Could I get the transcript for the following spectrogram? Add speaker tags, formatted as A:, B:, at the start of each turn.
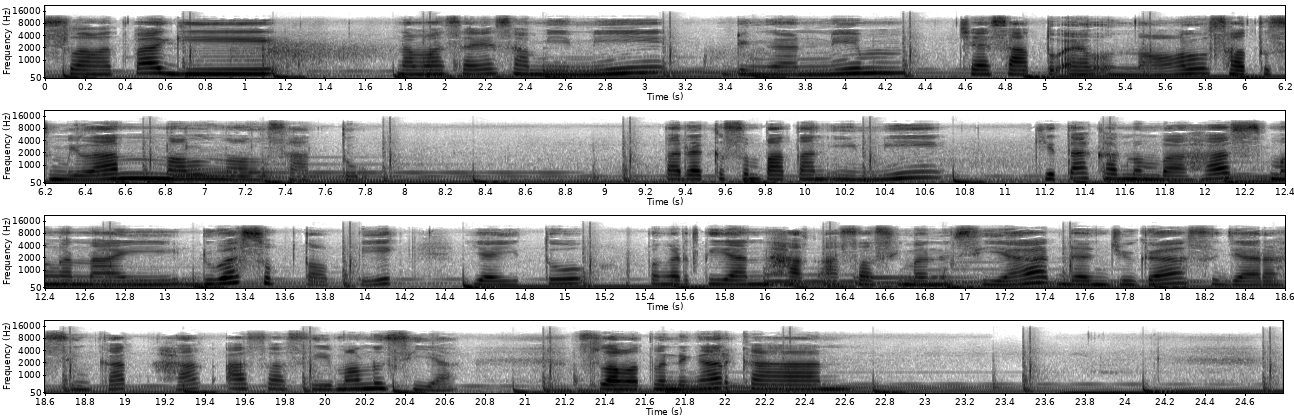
A: selamat pagi. Nama saya Samini dengan NIM C1L019001. Pada kesempatan ini, kita akan membahas mengenai dua subtopik, yaitu pengertian hak asasi manusia dan juga sejarah singkat hak asasi manusia. Selamat mendengarkan.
